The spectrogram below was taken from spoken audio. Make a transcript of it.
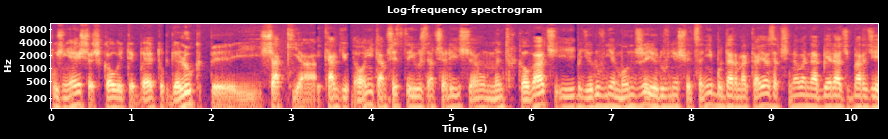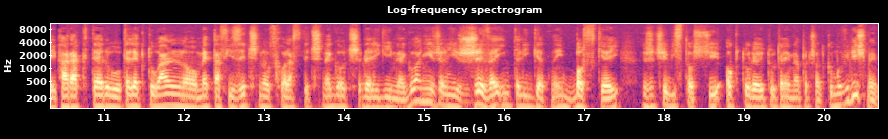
późniejsze szkoły Tybetu, Gelugpy i Shakya, i Kagyu, no oni tam wszyscy już zaczęli się mędrkować i być równie mądrzy i równie oświeceni, bo Dharmakaya zaczynała nabierać bardziej charakteru intelektualno-metafizyczno-scholastycznego czy religijnego, aniżeli żywej, inteligentnej, boskiej rzeczywistości, o której tutaj na początku mówiliśmy.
